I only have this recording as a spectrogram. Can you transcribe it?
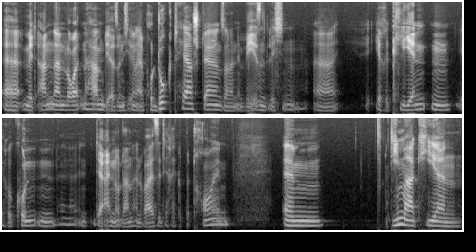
äh, mit anderen Leuten haben, die also nicht irgendein Produkt herstellen, sondern im Wesentlichen äh, ihre Klienten, ihre Kunden äh, in der einen oder anderen Weise direkt betreuen. Ähm, die markieren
